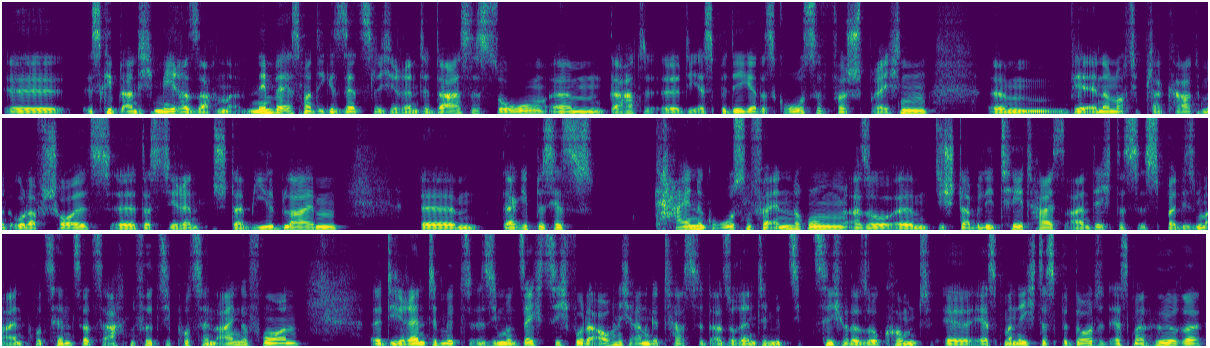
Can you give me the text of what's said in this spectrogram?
äh, es gibt eigentlich mehrere Sachen. Nehmen wir erstmal die gesetzliche Rente. Da ist es so, ähm, da hat äh, die SPD ja das große Versprechen, ähm, wir erinnern noch die Plakate mit Olaf Scholz, äh, dass die Renten stabil bleiben. Ähm, da gibt es jetzt keine großen Veränderungen. Also ähm, die Stabilität heißt eigentlich, das ist bei diesem 1%-Satz 48 Prozent eingefroren. Äh, die Rente mit 67 wurde auch nicht angetastet, also Rente mit 70 oder so kommt äh, erstmal nicht. Das bedeutet erstmal höhere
